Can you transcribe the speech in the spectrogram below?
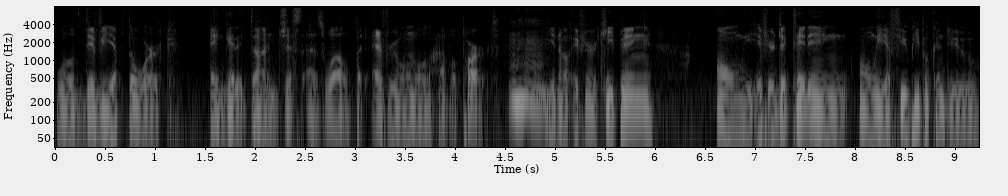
will divvy up the work and get it done just as well. But everyone will have a part. Mm-hmm. You know, if you're keeping only if you're dictating only a few people can do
